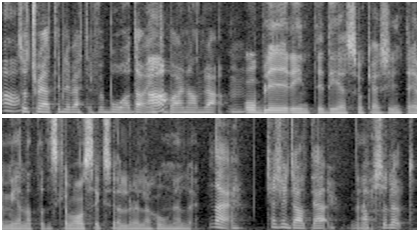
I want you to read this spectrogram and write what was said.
Ja. Så tror jag att det blir bättre för båda och Ja. inte bara den andra. Mm. Och blir det inte det så kanske det inte är menat att det ska vara en sexuell relation heller. Nej, kanske inte alltid är. Nej. Absolut.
